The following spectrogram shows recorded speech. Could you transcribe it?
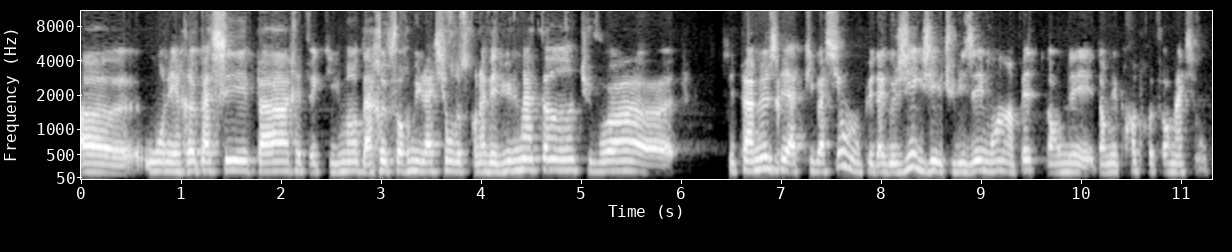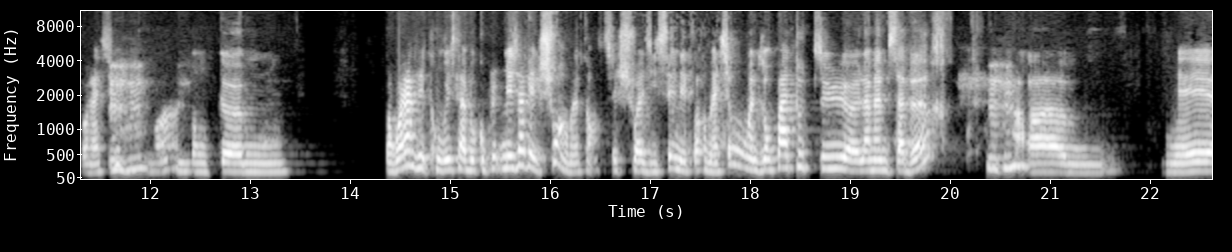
euh, où on est repassé par effectivement de la reformulation de ce qu'on avait vu le matin, tu vois, euh, cette fameuse réactivation en pédagogie que j'ai utilisée moi en fait dans mes dans mes propres formations pour la suite. Mm-hmm. Donc euh, donc voilà, j'ai trouvé ça beaucoup plus. Mais j'avais le choix en même temps. Je choisissais mes formations. Elles n'ont pas toutes eu la même saveur. Mm-hmm. Mais,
